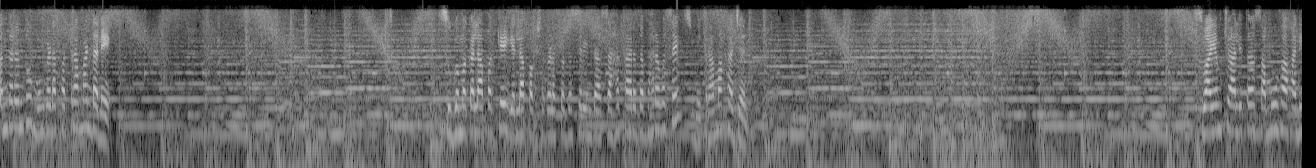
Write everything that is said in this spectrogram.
ಒಂದರಂದು ಮುಂಗಡ ಪತ್ರ ಮಂಡನೆ. ಸುಗಮ ಕಲಾಪಕ್ಕೆ ಎಲ್ಲ ಪಕ್ಷಗಳ ಸದಸ್ಯರಿಂದ ಸಹಕಾರದ ಭರವಸೆ, ಸುಮಿತ್ರಾ ಮಹಾಜನ್. ಸ್ವಯಂಚಾಲಿತ ಸಮೂಹ ಹನಿ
